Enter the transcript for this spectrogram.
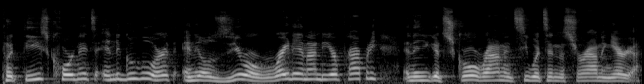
put these coordinates into Google Earth, and it'll zero right in onto your property, and then you could scroll around and see what's in the surrounding area.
